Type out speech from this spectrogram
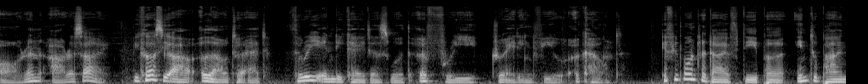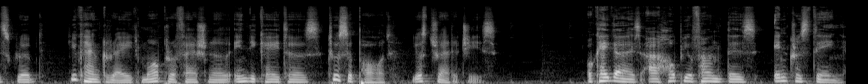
or an RSI because you are allowed to add three indicators with a free TradingView account. If you want to dive deeper into PineScript, you can create more professional indicators to support your strategies. Okay guys, I hope you found this interesting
